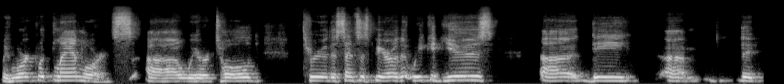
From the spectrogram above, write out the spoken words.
We worked with landlords. Uh, we were told through the Census Bureau that we could use uh, the um, the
